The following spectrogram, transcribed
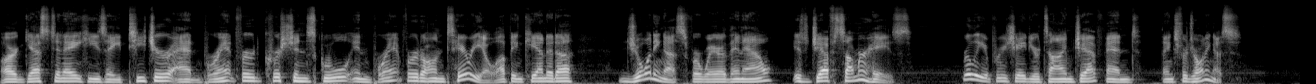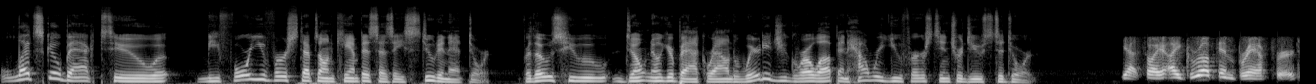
Our guest today, he's a teacher at Brantford Christian School in Brantford, Ontario, up in Canada. Joining us for Where Are They Now is Jeff Summerhays. Really appreciate your time, Jeff, and thanks for joining us. Let's go back to before you first stepped on campus as a student at Dordt. For those who don't know your background, where did you grow up and how were you first introduced to Dordt? Yeah, so I, I grew up in Brantford,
